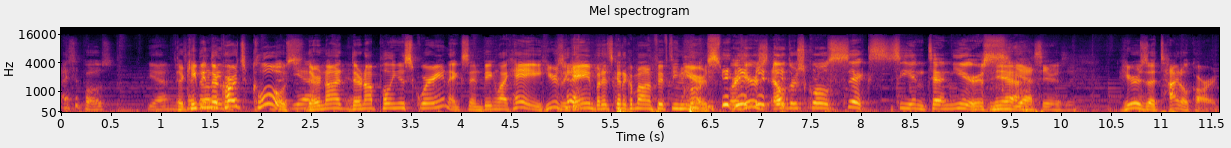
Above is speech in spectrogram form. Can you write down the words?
I suppose. Yeah, They're Nintendo, keeping I their mean, cards close. yeah, they're not. yeah. They're not pulling a Square Enix and being like, "Hey, here's a game, but it's going to come out in 15 years." Or here's Elder Scrolls Six. See in ten years. Yeah. Yeah, seriously. Here's a title card.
